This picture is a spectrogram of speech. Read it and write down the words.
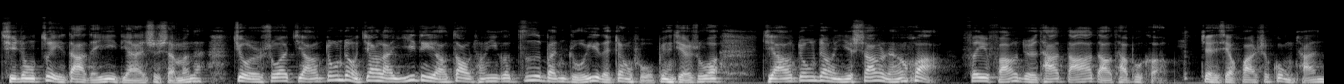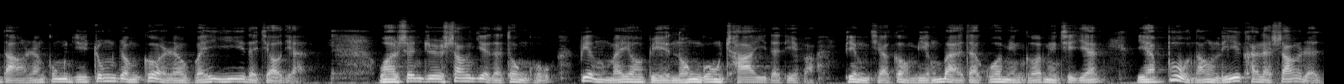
其中最大的一点是什么呢？就是说蒋中正将来一定要造成一个资本主义的政府，并且说。蒋中正以商人化，非防止他打倒他不可。这些话是共产党人攻击中正个人唯一的焦点。我深知商界的痛苦，并没有比农工差异的地方，并且更明白，在国民革命期间，也不能离开了商人，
